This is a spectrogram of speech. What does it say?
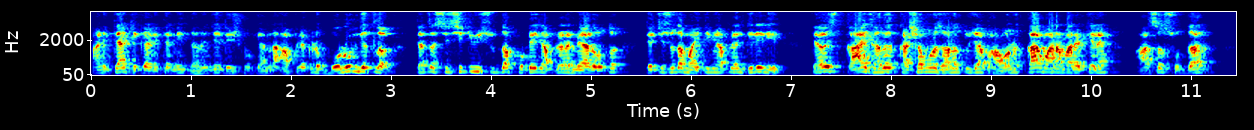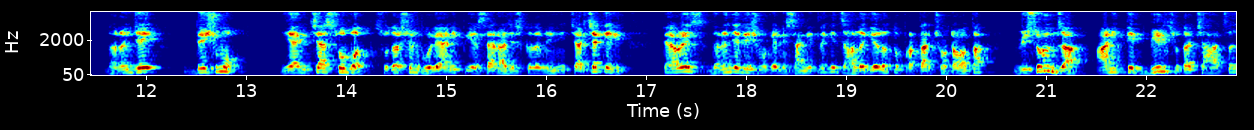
आणि त्या ठिकाणी त्यांनी धनंजय देशमुख यांना आपल्याकडे बोलून घेतलं. त्याचं सीसीटीव्ही सुद्धा फुटेज आपल्याला मिळालं होतं. त्याची सुद्धा माहिती मी आपल्याला दिलेली आहे. त्यावेळेस काय झालं कशामुळे झालं तुझ्या भावानं का मारामाऱ्या केल्या? असं सुद्धा धनंजय देशमुख यांच्यासोबत सुदर्शन घुले आणि P S I Rajesh Kadam यांनी चर्चा केली. त्यावेळेस धनंजय देशमुख यांनी सांगितलं की झालं गेलं तो प्रकार छोटा होता विसरून जा. आणि ते बिल सुद्धा चहाचं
